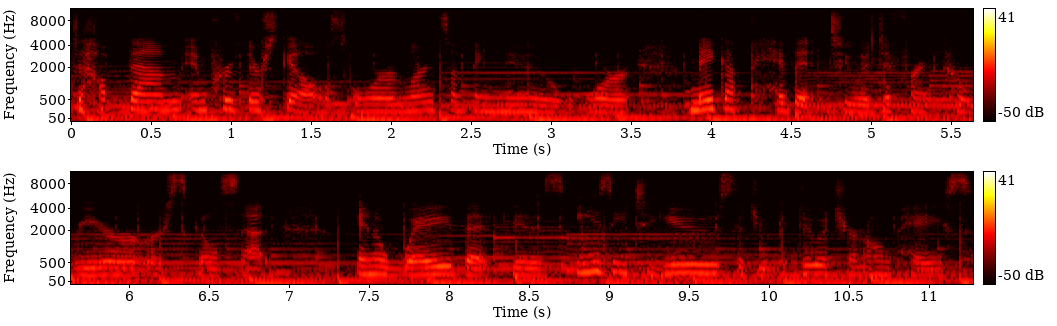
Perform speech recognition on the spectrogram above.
to help them improve their skills or learn something new or make a pivot to a different career or skill set in a way that is easy to use, that you can do at your own pace,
